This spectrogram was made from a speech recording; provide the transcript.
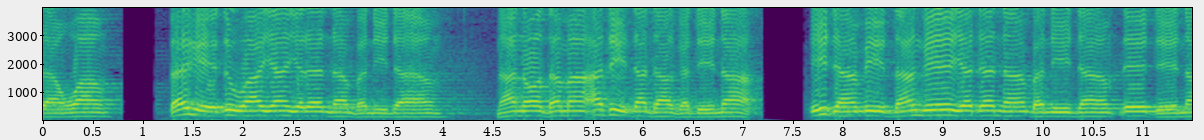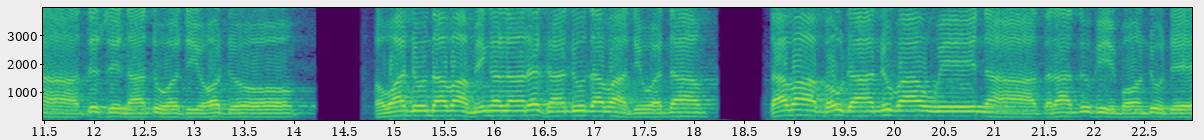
ရံဝံတကေတုဝါယံယရဏပဏိတံနာနောသမံအဋ္ဌိတတဂတေနဣဒံပိတံကေယတနာပဏိတံသေတေနသစ္စေနာတုဟတိဟောတုဘဝတုသဗ္ဗမင်္ဂလံရခန္တုသဗ္ဗဒေဝတာ သဗ္ဗဗုဒ္ဓ ानु ဘာဝေနတရတုခိဘောန္တုတေ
